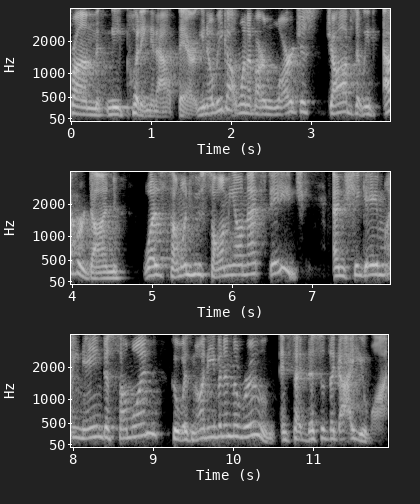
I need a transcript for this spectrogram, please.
from me putting it out there. You know, we got one of our largest jobs that we've ever done was someone who saw me on that stage. And she gave my name to someone who was not even in the room and said, This is the guy you want.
